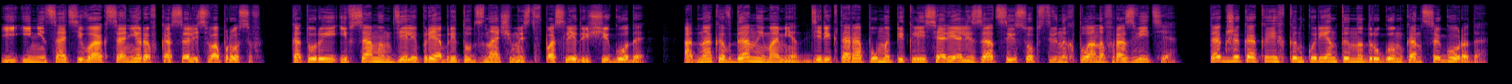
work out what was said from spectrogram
и инициативы акционеров касались вопросов, которые и в самом деле приобретут значимость в последующие годы. Однако в данный момент директора Пума пеклись о реализации собственных планов развития, так же как и их конкуренты на другом конце города.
